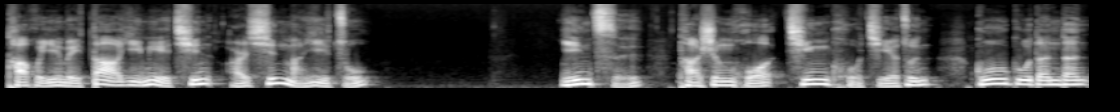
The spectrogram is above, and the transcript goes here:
他会因为大义灭亲而心满意足。因此，他生活清苦节尊，孤孤单单，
